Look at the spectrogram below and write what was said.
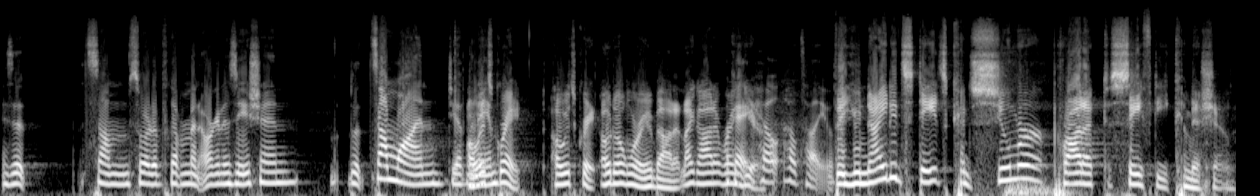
Is it some sort of government organization? But someone, do you have the Oh, name? it's great. Oh, it's great. Oh, don't worry about it. I got it right Okay, here. he'll he'll tell you. the United States Consumer Product Safety Commission.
